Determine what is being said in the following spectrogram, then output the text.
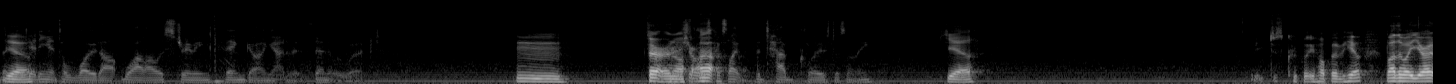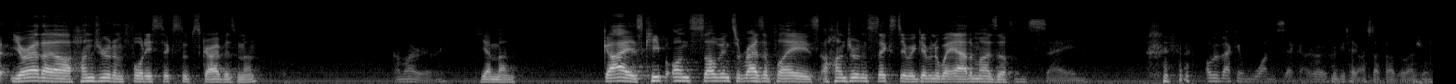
like Yeah. getting it to load up while I was streaming, then going out of it. Then it worked. Hmm. Fair I'm enough. Sure because like the tab closed or something. Yeah. Let Just quickly hop over here. By the way, you're at, you're at uh, 146 subscribers, man. Am I really? Yeah, man. Guys, keep on subbing to Razza Playz. 160, we're giving away Atomizer. That's insane. I'll be back in one second. I gotta quickly take my stuff out of the lunchroom.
